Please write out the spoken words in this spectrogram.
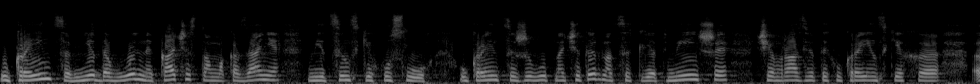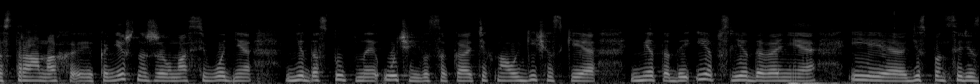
украинцев недовольны качеством оказания медицинских услуг. Украинцы живут на 14 лет меньше, чем в развитых украинских э, э, странах. И, конечно же, у нас сегодня недоступны очень высокотехнологические методы и обследования, и диспансеризации,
